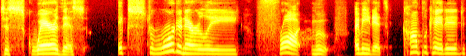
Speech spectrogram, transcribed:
to square this extraordinarily fraught move. I mean, it's complicated.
